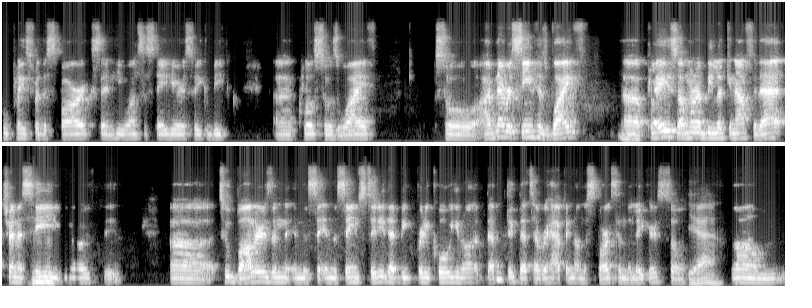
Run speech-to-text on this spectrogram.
who plays for the Sparks, and he wants to stay here so he could be uh, close to his wife. So I've never seen his wife uh, mm-hmm. play, so I'm gonna be looking out for that, trying to see, you know, uh, two ballers in the, in the in the same city. That'd be pretty cool. You know, I don't think that's ever happened on the Sparks and the Lakers. So yeah. Um,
